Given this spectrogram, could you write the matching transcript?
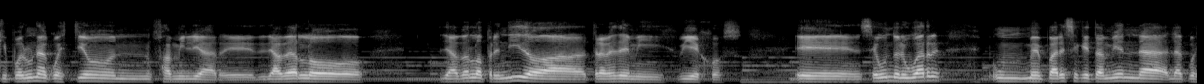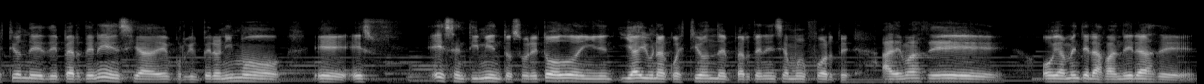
que por una cuestión familiar, eh, de, haberlo, de haberlo aprendido a, través de mis viejos. Eh, en segundo lugar, me parece que también la, cuestión de, pertenencia, porque el peronismo eh, es, es, sentimiento sobre todo y, hay una cuestión de pertenencia muy fuerte, además de obviamente las banderas de,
